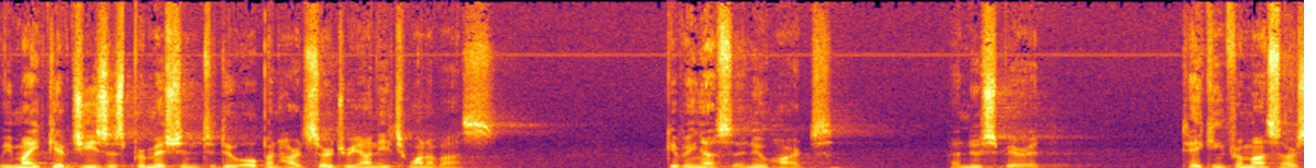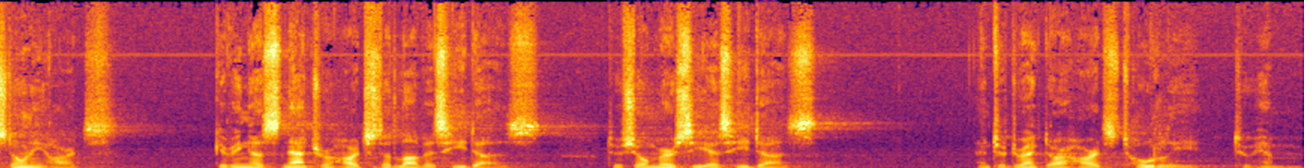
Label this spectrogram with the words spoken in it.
we might give Jesus permission to do open heart surgery on each one of us, giving us a new heart, a new spirit, taking from us our stony hearts, giving us natural hearts to love as He does, to show mercy as He does, and to direct our hearts totally to Him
